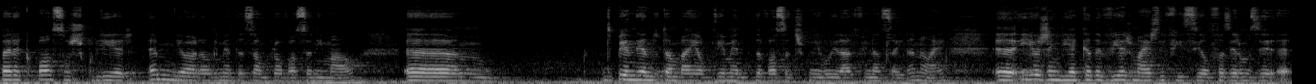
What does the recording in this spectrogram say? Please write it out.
para que possam escolher a melhor alimentação para o vosso animal, dependendo também, obviamente, da vossa disponibilidade financeira, não é? Uh, e hoje em dia é cada vez mais difícil fazermos eh,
